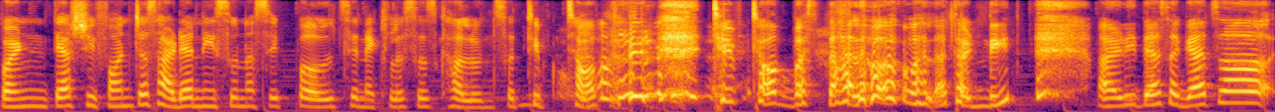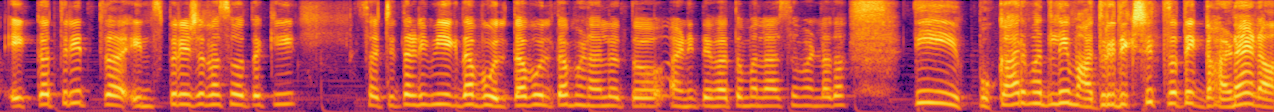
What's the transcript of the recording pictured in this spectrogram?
पण त्या शिफॉनच्या साड्या नेसून असे पर्ल्सचे नेकलेसेस घालून असं टिपटॉप टिपटॉप बसता आलं मला थंडीत. आणि त्या सगळ्याचं एकत्रित इन्स्पिरेशन असं होतं की सचित आणि मी एकदा बोलता बोलता म्हणालो होतो आणि तेव्हा तो मला असं म्हणला होता ती पुकारमधली माधुरी दीक्षितचं ते गाणं आहे ना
